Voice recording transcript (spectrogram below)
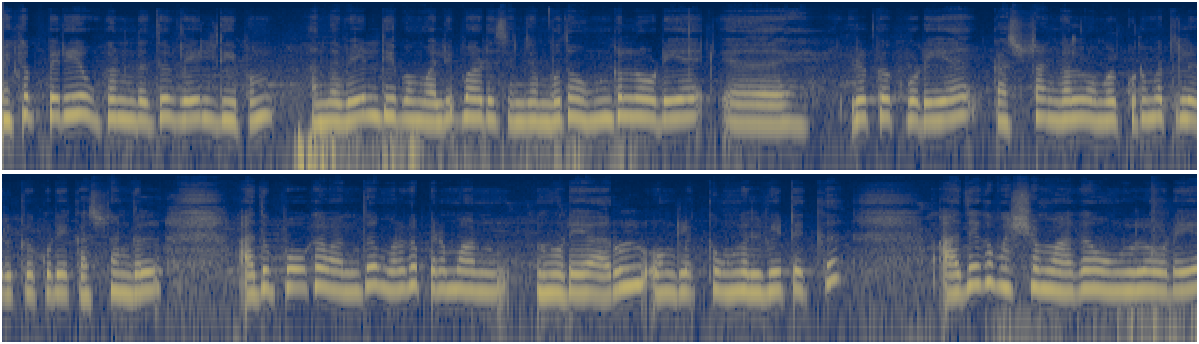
மிகப்பெரிய உகந்தது வேல் தீபம். அந்த வேல் தீபம் வழிபாடு செஞ்சும்போது உங்களுடைய இருக்கக்கூடிய கஷ்டங்கள் உங்கள் குடும்பத்தில் இருக்கக்கூடிய கஷ்டங்கள் அது போக வந்து முருகப்பெருமானுடைய அருள் உங்களுக்கு உங்கள் வீட்டுக்கு அதிகபட்சமாக உங்களுடைய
